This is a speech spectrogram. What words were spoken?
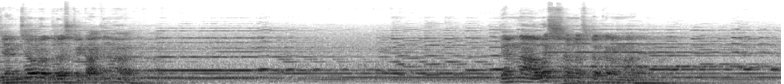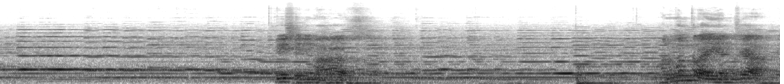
ज्यांच्यावर दृष्टी टाकणार. त्यांना अवश्य नष्ट करणार. ते शनी महाराज. हनुमंतराय यांच्या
